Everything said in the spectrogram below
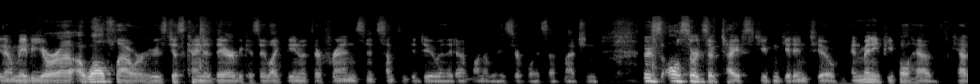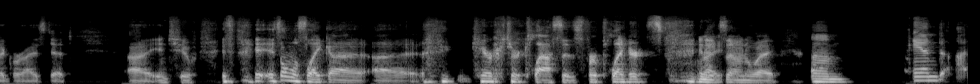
you know maybe you're a, a wallflower who's just kind of there because they like being with their friends and it's something to do and they don't want to raise their voice that much. And there's all sorts of types that you can get into and many people have categorized it uh, into it's it's almost like uh, uh, character classes for players in Right. its own way. Um, and I,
